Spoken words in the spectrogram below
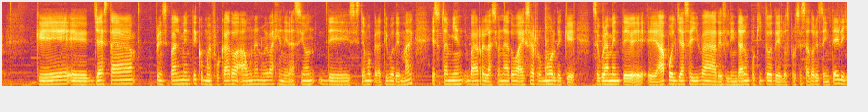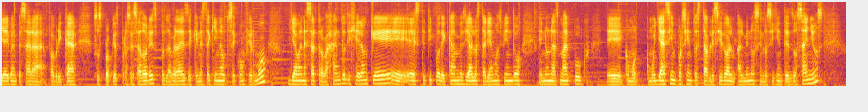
que eh, ya está principalmente como enfocado a una nueva generación de sistema operativo de Mac. Esto también va relacionado a ese rumor de que seguramente eh, eh, Apple ya se iba a deslindar un poquito de los procesadores de Intel y ya iba a empezar a fabricar sus propios procesadores. Pues la verdad es de que en esta keynote se confirmó ya van a estar trabajando. Dijeron que eh, este tipo de cambios ya lo estaríamos viendo en unas MacBook eh, como, como ya 100% establecido al, menos en los siguientes dos años.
